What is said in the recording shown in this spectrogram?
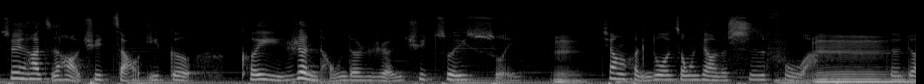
所以他只好去找一个可以认同的人去追随。嗯像很多宗教的师傅啊，嗯，对不对？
